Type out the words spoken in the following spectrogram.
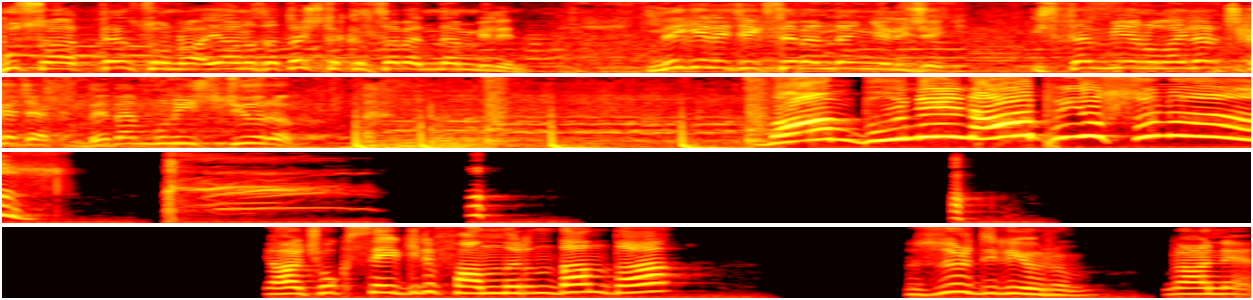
Bu saatten sonra ayağınıza taş takılsa benden bilin. Ne gelecekse benden gelecek. İstenmeyen olaylar çıkacak ve ben bunu istiyorum. Lan bu ne? Ne yapıyorsunuz? ya çok sevgili fanlarından da özür diliyorum. Yani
